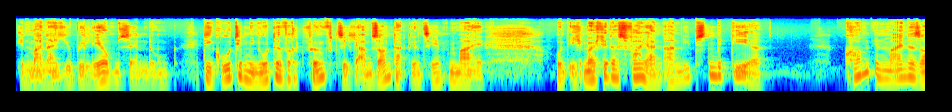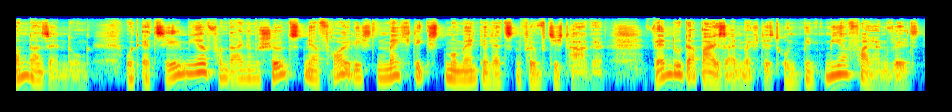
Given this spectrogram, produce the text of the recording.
in meiner Jubiläumssendung. Die gute Minute wird 50 am Sonntag, den 10. Mai. Und ich möchte das feiern, am liebsten mit dir. Komm in meine Sondersendung und erzähl mir von deinem schönsten, erfreulichsten, mächtigsten Moment der letzten 50 Tage. Wenn du dabei sein möchtest und mit mir feiern willst,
